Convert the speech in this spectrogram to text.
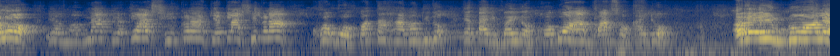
હાલો. એ મગના કેટલા શીકણા કેટલા શીકણા? ખોબો પતાહાનો દીધો. એ તારી બહેનો ખોબો આમ પાછો કાઢ્યો. અરે એમ નો હાલે.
